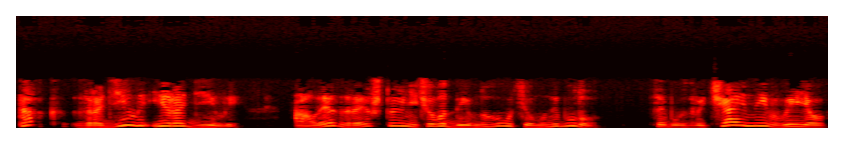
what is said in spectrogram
Так, зраділи і раділи, але, зрештою, нічого дивного у цьому не було. Це був звичайний вияв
